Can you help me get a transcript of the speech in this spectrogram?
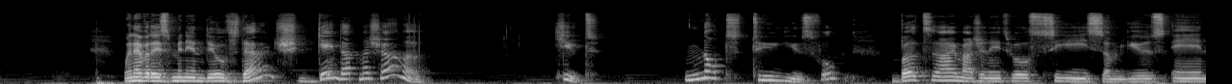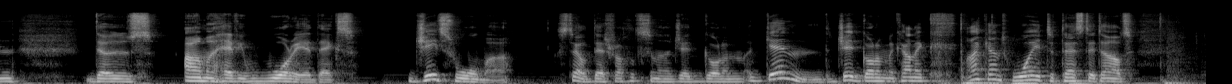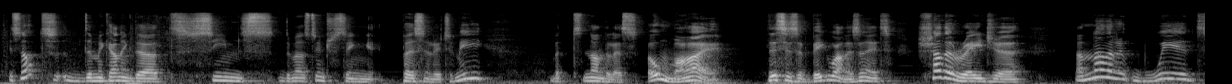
Whenever this minion deals damage, gain that much armor. Cute. Not too useful, but I imagine it will see some use in those armor-heavy warrior decks. Jade Swarmer. Still, Death Rattle, summon a Jade Golem. Again, the Jade Golem mechanic, I can't wait to test it out. It's not the mechanic that seems the most interesting personally to me, but nonetheless. Oh my! This is a big one, isn't it? Shadow Rager. Another weird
